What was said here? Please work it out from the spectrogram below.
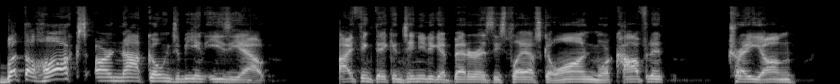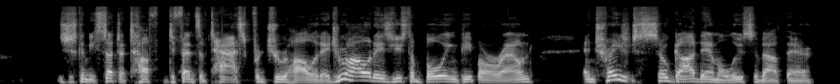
But the Hawks are not going to be an easy out. I think they continue to get better as these playoffs go on, more confident. Trae Young, it's just going to be such a tough defensive task for Jrue Holiday. Jrue Holiday's used to bullying people around, and Trae's just so goddamn elusive out there.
